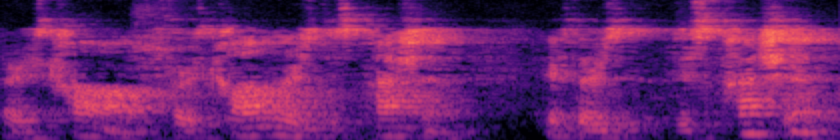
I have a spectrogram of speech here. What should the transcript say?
there is calm. If there is calm, there is dispassion. If there is dispassion,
